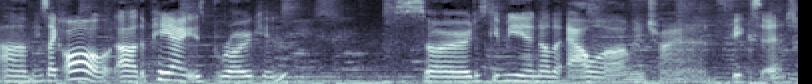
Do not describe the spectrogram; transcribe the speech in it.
Um, he's like, "Oh, uh, the PA is broken, so just give me another hour. I'm gonna try and fix it."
